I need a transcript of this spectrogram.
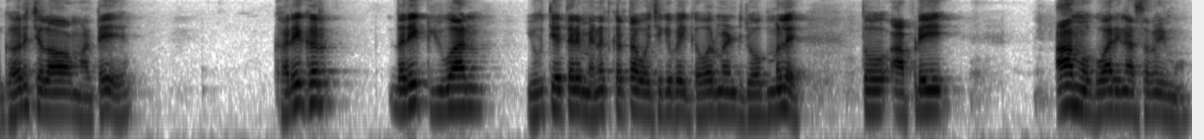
ઘર ચલાવવા માટે ખરેખર દરેક યુવાન, યુવતી અત્યારે મહેનત કરતા હોય છે કે ભાઈ ગવર્મેન્ટ જોબ મળે, તો આપણે આ મોંઘવારીના સમયમાં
